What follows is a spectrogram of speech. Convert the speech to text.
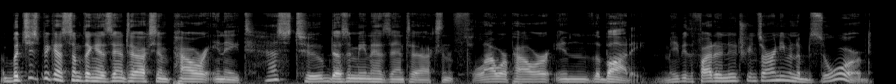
But just because something has antioxidant power in a test tube doesn't mean it has antioxidant flower power in the body. Maybe the phytonutrients aren't even absorbed.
